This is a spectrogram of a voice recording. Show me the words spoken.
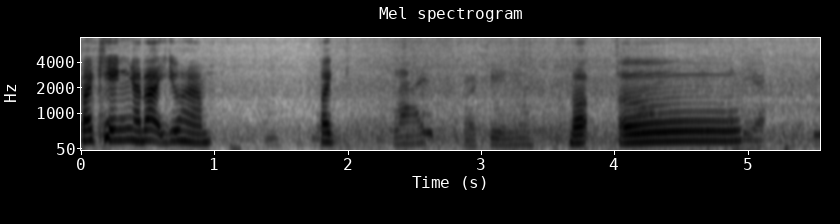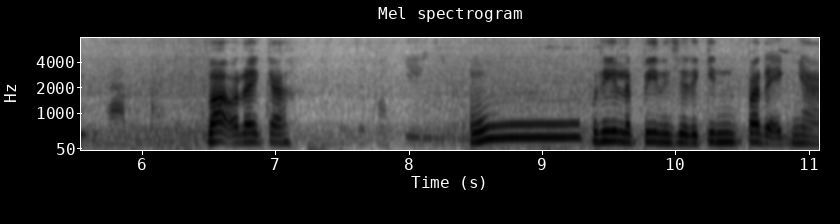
ปลาเค็งอะได้อยู่ฮามปลาหลายปลาเค็งบ่เออ ว่าอะไรกะจะปลาเค็งโอ้พอดีละปีนี้จะได้กินปลาแดกหยา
